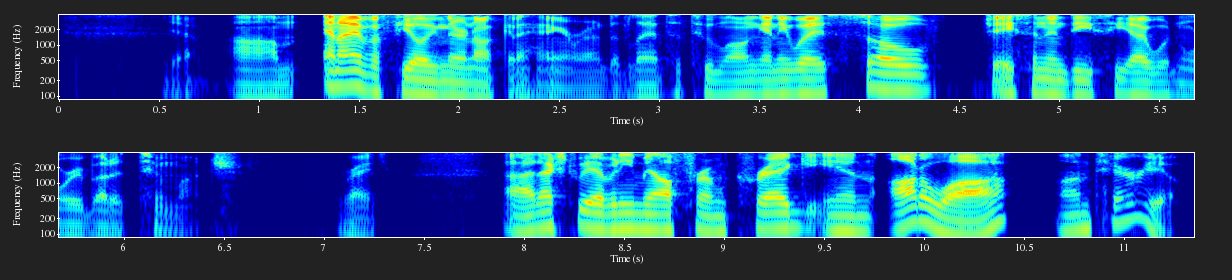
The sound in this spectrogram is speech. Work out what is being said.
Yeah. Um, and I have a feeling they're not going to hang around Atlanta too long, anyway. So Jason and DC, I wouldn't worry about it too much. Right. Uh, next, we have an email from Craig in Ottawa, Ontario.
